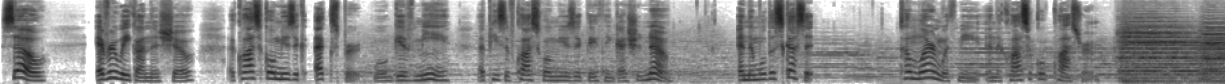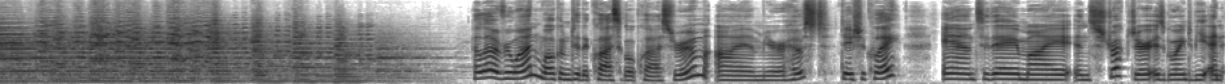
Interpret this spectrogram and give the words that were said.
So, every week on this show, a classical music expert will give me a piece of classical music they think I should know, and then we'll discuss it. Come learn with me in the classical classroom. Everyone. Welcome to the Classical Classroom. I am your host, Dacia Clay, and today my instructor is going to be an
